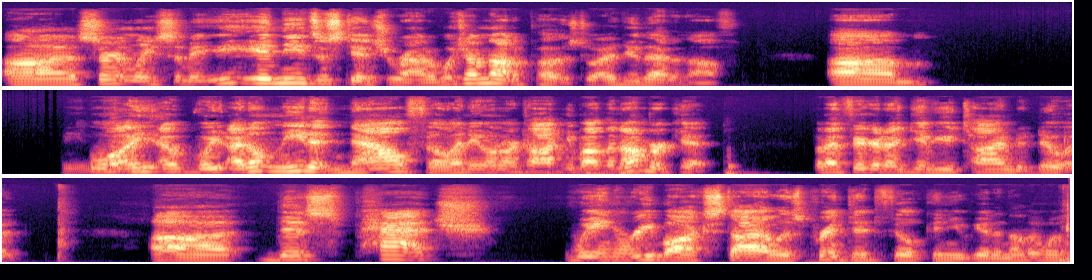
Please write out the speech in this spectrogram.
Uh, certainly, some it it needs a stitch around it, which I'm not opposed to. I do that enough. Um, well, I, I, I don't need it now, Phil. Anyone we're talking about the number kit, but I figured I'd give you time to do it. Uh, this patch in Reebok style is printed. Phil, can you get another one?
